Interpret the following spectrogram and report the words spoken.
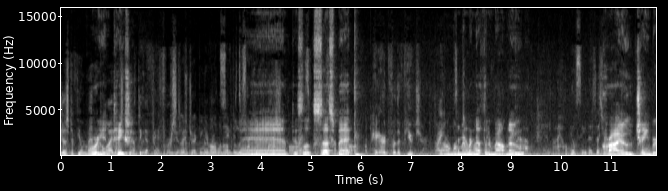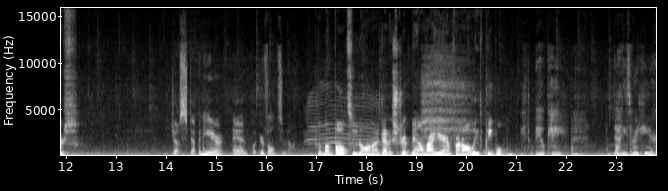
Just a few medical items Orientation. we have to get through first. Just checking everyone off the suit list. is Man, this looks suspect. Prepared for the future, I don't remember nothing about no. I hope you'll see this as your cryo chambers. Just step in here and put your vault suit on. Put my vault suit on. I got to strip down right here in front of all these people. It'll be okay. Daddy's right here.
